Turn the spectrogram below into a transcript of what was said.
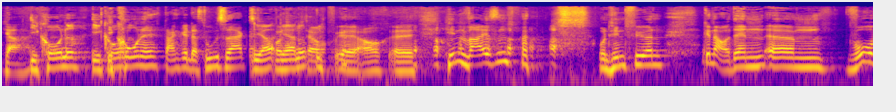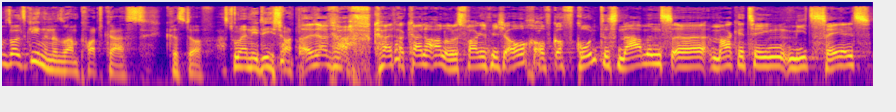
ja. Ikone, Ikone. Ikone, danke, dass du es sagst. Ja, ich gerne. Darauf, äh, auch äh, hinweisen und hinführen. Genau, denn ähm, worum soll es gehen in unserem Podcast, Christoph? Hast du eine Idee schon? Ja, keine, keine Ahnung, das frage ich mich auch. Auf, aufgrund des Namens äh, Marketing meets Sales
